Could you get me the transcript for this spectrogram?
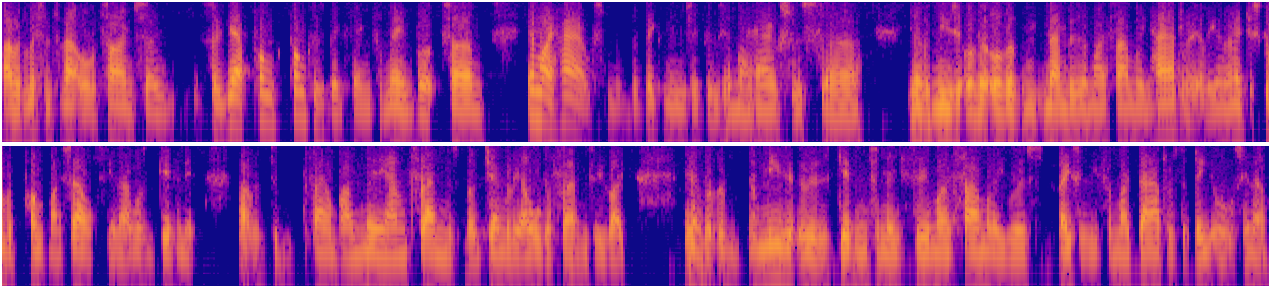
I would listen to that all the time. So, so yeah, punk, punk was a big thing for me. But um, in my house, the big music that was in my house was, uh, you know, the music other other members of my family had really, and then I discovered punk myself. You know, I wasn't given it that was found by me and friends, but generally older friends who like, you know, but the, the music that was given to me through my family was basically from my dad was the Beatles, you know,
